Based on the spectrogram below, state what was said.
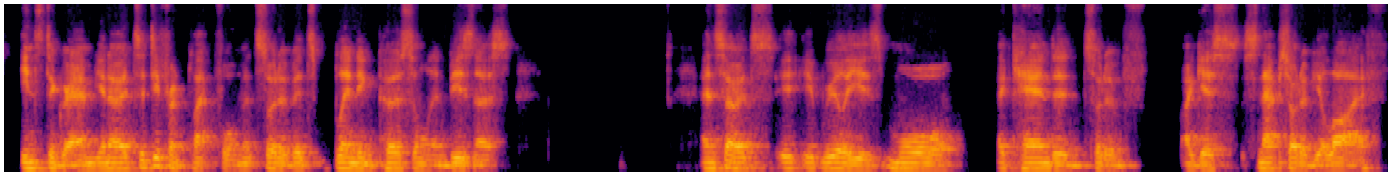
Instagram. You know, it's a different platform. It's sort of it's blending personal and business, and so it's it, it really is more a candid sort of, I guess, snapshot of your life.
